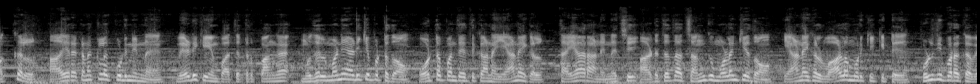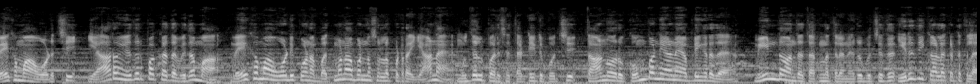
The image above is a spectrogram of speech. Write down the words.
மக்கள் ஆயிரக்கணக்கில் கூடி நின்று வேடிக்கையும் பார்த்துட்டு இருப்பாங்க. முதல் மணி அடிக்கப்பட்டதும் ஓட்டப்பந்தயத்துக்கான யானைகள் தயாரா நினைச்சு அடுத்ததா சங்கு முழங்கியதும் யானைகள் வாழ முறுக்கிக்கிட்டு புழுதி பறக்க வேகமா ஓடிச்சு. யாரும் எதிர்பார்க்காத விதமா வேகமா ஓடி போன பத்மநாபன் சொல்லப்படுற யானை முதல் பரிசை தட்டிட்டு போச்சு. தான் ஒரு கொம்பன் யானை அப்படிங்கறத மீண்டும் அந்த தருணத்துல நிரூபிச்சது. இறுதி காலகட்டத்துல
